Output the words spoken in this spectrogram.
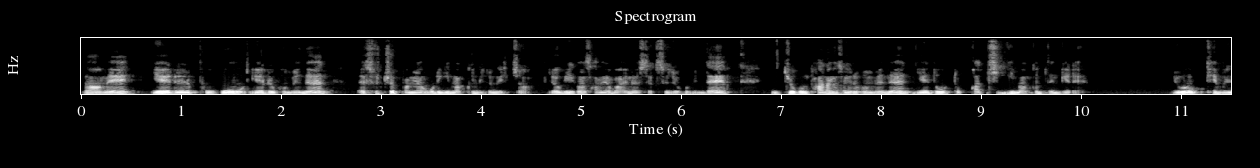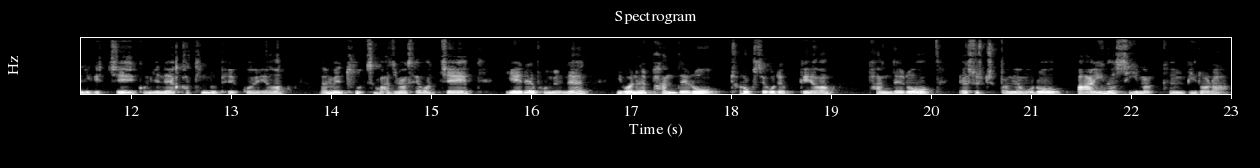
그 다음에 얘를 보고 얘를 보면은 x축 방향으로 이만큼 이동했죠. 여기가 3의 마이너스 x제곱인데 이쪽은 파란색으로 보면은 얘도 똑같이 이만큼 당기래. 요렇게 밀리겠지. 그럼 얘네가 같은 높이일 거예요. 그 다음에 두, 마지막 세 번째 얘를 보면은 이번에는 반대로 초록색으로 해볼게요. 반대로 x축 방향으로 마이너스 이만큼 밀어라.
